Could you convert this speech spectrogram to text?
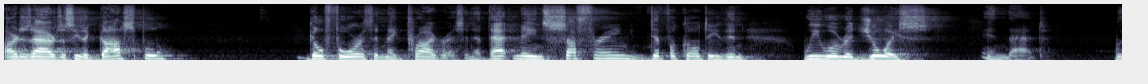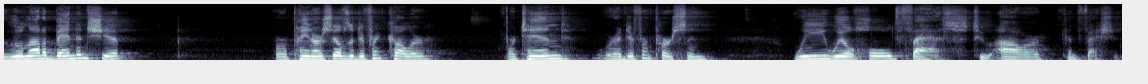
Our desire is to see the gospel go forth and make progress. And if that means suffering, difficulty, then we will rejoice in that. We will not abandon ship or paint ourselves a different color pretend we're a different person, we will hold fast to our confession.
